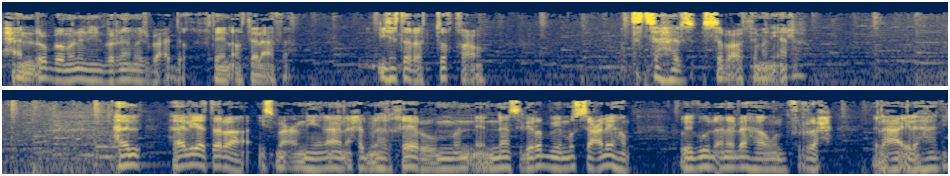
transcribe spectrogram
حن ربما ننهي البرنامج بعد دقيقتين أو ثلاثة. يا ترى تتوقعوا تتسهل سبعة وثمانية ألف؟ هل هل يا ترى يسمعني الآن أحد من الخير ومن الناس اللي ربي يمس عليهم ويقول أنا لها ونفرح العائلة هذه؟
